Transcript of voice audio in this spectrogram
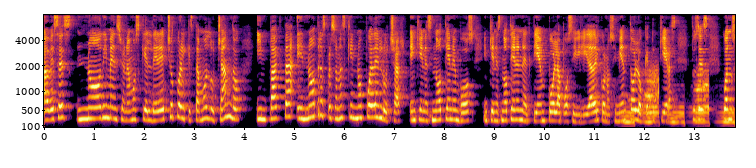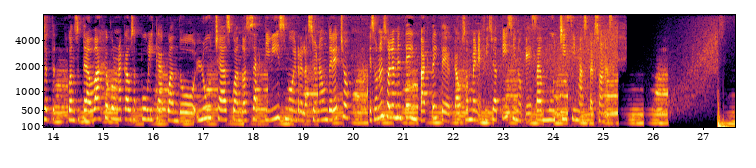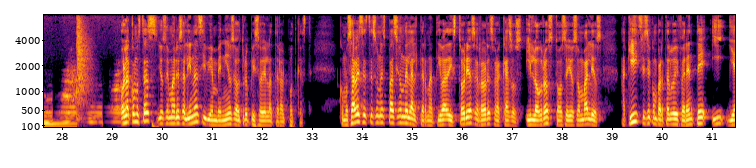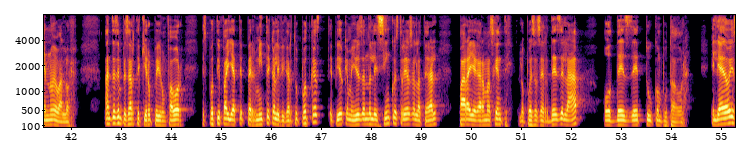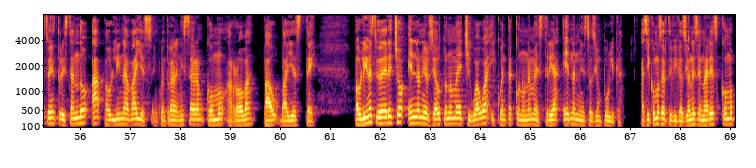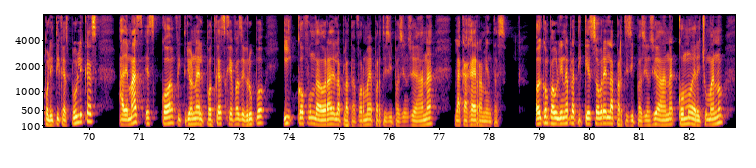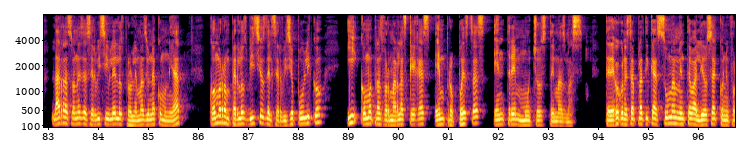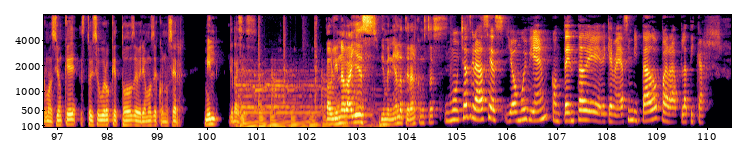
a veces no dimensionamos que el derecho por el que estamos luchando impacta en otras personas que no pueden luchar, en quienes no tienen voz, en quienes no tienen el tiempo, la posibilidad del conocimiento, lo que tú quieras. Entonces, cuando se, cuando se trabaja por una causa pública, cuando luchas, cuando haces activismo en relación a un derecho, eso no solamente impacta y te causa un beneficio a ti, sino que es a muchísimas personas. Hola, ¿cómo estás? Yo soy Mario Salinas y bienvenidos a otro episodio de Lateral Podcast. Como sabes, este es un espacio donde la alternativa de historias, errores, fracasos y logros, todos ellos son válidos. Aquí sí se comparte algo diferente y lleno de valor. Antes de empezar, te quiero pedir un favor. Spotify ya te permite calificar tu podcast. Te pido que me ayudes dándole 5 estrellas al lateral para llegar a más gente. Lo puedes hacer desde la app o desde tu computadora. El día de hoy estoy entrevistando a Paulina Valles. Encuentran en Instagram como arroba Pau. Paulina estudió Derecho en la Universidad Autónoma de Chihuahua y cuenta con una maestría en Administración Pública, así como certificaciones en áreas como políticas públicas. Además, es coanfitriona del podcast Jefas de Grupo y cofundadora de la plataforma de participación ciudadana La Caja de Herramientas. Hoy con Paulina platiqué sobre la participación ciudadana como derecho humano, las razones de hacer visibles los problemas de una comunidad, cómo romper los vicios del servicio público y cómo transformar las quejas en propuestas, entre muchos temas más. Te dejo con esta plática sumamente valiosa con información que estoy seguro que todos deberíamos de conocer. Mil gracias. Paulina Valles, bienvenida a Lateral, ¿cómo estás? Muchas gracias, yo muy bien, contenta de, que me hayas invitado para platicar.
